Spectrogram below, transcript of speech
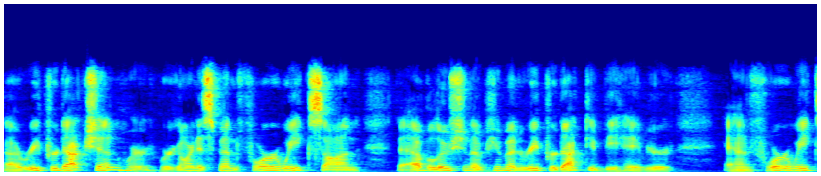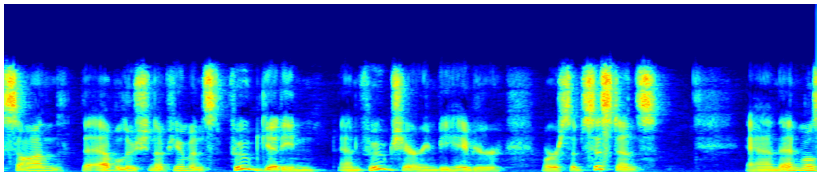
uh, reproduction, we're, we're going to spend four weeks on the evolution of human reproductive behavior and four weeks on the evolution of humans' food getting and food sharing behavior or subsistence. And then we'll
